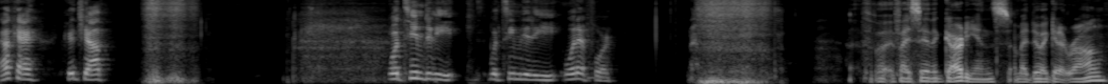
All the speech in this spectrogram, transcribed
Okay, good job. What team did he? What team did he win it for? if I say the Guardians, am I do I get it wrong?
